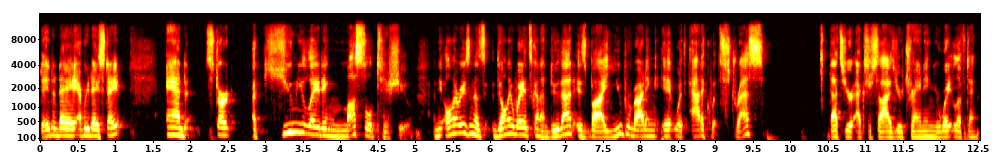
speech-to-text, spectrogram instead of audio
day-to-day everyday state and start accumulating muscle tissue. And the only reason is the only way it's going to do that is by you providing it with adequate stress. That's your exercise, your training, your weightlifting,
